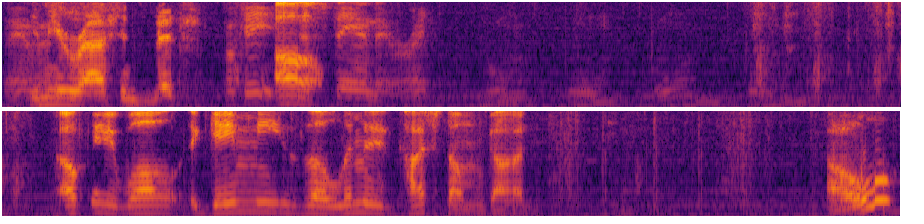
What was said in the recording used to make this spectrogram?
Damn, Give me your rations, bitch. Okay, Oh. just stand there, right? Okay, well, it gave me the limited custom gun. Oh?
